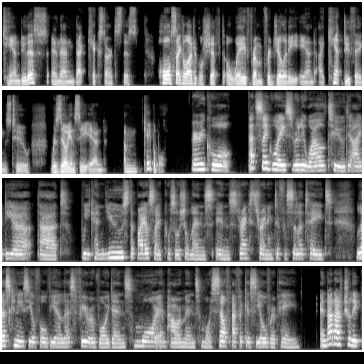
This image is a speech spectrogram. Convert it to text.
can do this. And then that kickstarts this whole psychological shift away from fragility and I can't do things to resiliency and I'm capable. Very cool. That segues really well to the idea that we can use the biopsychosocial lens in strength training to facilitate less kinesiophobia, less fear avoidance, more empowerment, more self efficacy over pain. And that actually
